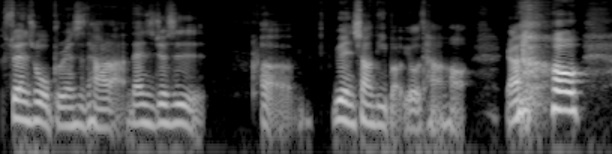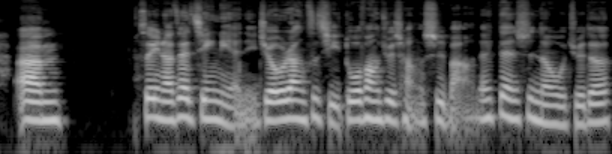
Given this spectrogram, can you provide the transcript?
虽然说我不认识他啦，但是就是呃，愿上帝保佑他哈。然后嗯，所以呢，在今年你就让自己多方去尝试吧。那但是呢，我觉得。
